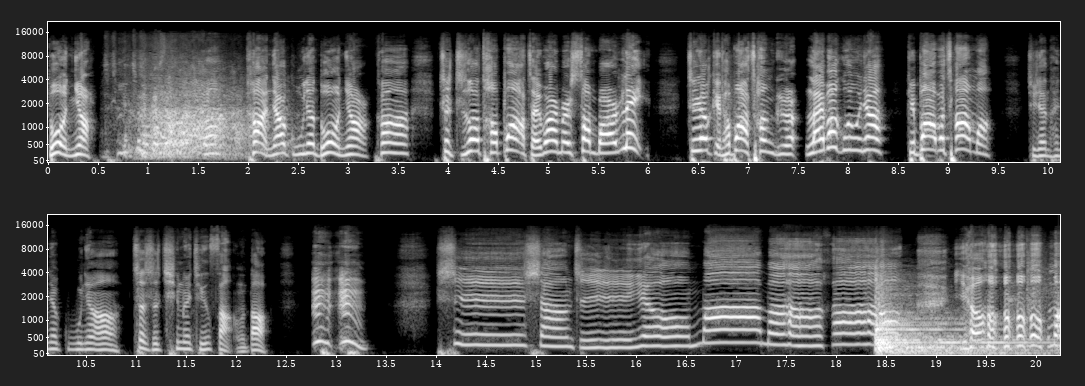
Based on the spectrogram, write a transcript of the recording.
多有尿啊！看俺家姑娘多有尿，看看这知道他爸在外面上班累，这要给他爸唱歌，来吧，姑娘，给爸爸唱吧。就见他家姑娘啊，这时清了清嗓子道：“嗯嗯世上只有妈妈好，有妈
